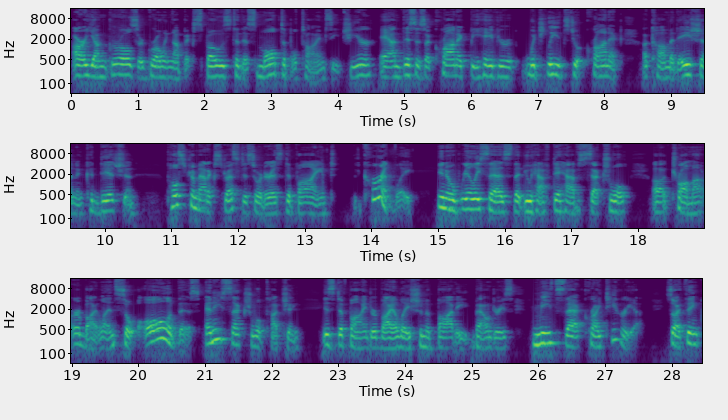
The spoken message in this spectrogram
Our young girls are growing up exposed to this multiple times each year, and this is a chronic behavior which leads to a chronic accommodation and condition. Post-traumatic stress disorder as defined currently, you know, really says that you have to have sexual uh, trauma or violence. So all of this, any sexual touching is defined or violation of body boundaries meets that criteria. So I think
